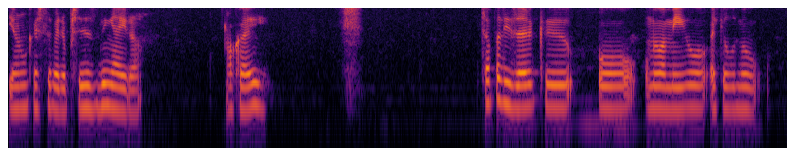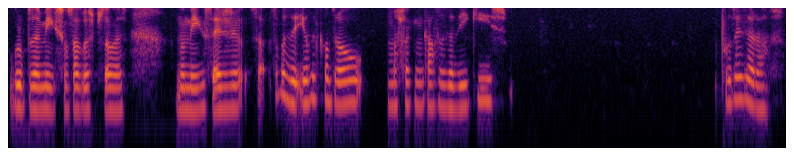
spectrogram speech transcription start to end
eu não quero saber, eu preciso de dinheiro. Ok? Só para dizer que o, o meu amigo, aquele meu grupo de amigos, são só duas pessoas, meu amigo Sérgio, só, só para dizer, ele encontrou umas fucking calças da Dickies por 10 euros.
